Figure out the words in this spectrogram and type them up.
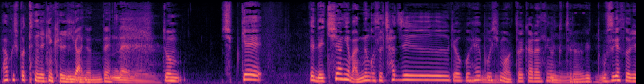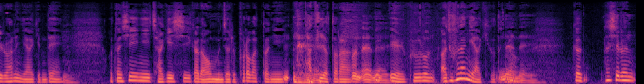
하고 싶었던 얘기는 그 얘기가 음. 아니었는데 네네. 좀 쉽게 내 취향에 맞는 것을 찾으려고 해보시면 음. 어떨까라는 생각도 음. 들어요. 우스갯소리로 하는 이야기인데 음. 어떤 시인이 자기 시가 나온 문제를 풀어봤더니 네. 다 틀렸더라. 어, 예, 그런 아주 흔한 이야기거든요. 네네. 그러니까 사실은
